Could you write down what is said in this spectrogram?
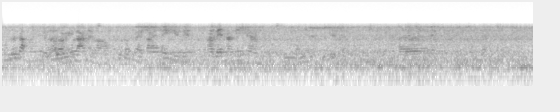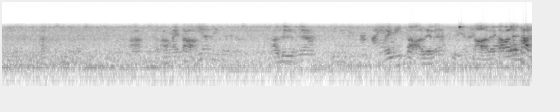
ผมจะกลับมาเดี๋ยวเราล้างหน่อยเราไปไปไปเดี๋ยมาเป็นทางนี้ครับเอออะเอาไงต่อเอาลืมนะเฮ้ยนี่ต่อเลยไหมหรือยังไงต่อเลยครับต่อเลยผมต่อเล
